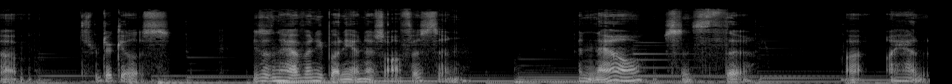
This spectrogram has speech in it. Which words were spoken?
Um, it's ridiculous. He doesn't have anybody in his office, and and now since the uh, I had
